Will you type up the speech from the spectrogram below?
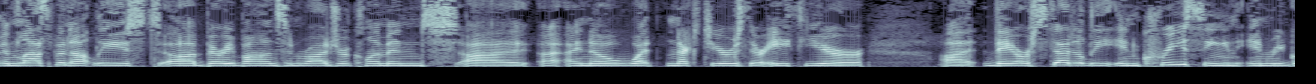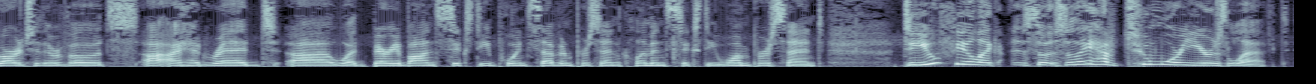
And last but not least, uh, Barry Bonds and Roger Clemens. Uh, I know what next year is their eighth year. Uh, they are steadily increasing in regard to their votes. Uh, I had read uh, what Barry Bonds sixty point seven percent, Clemens sixty one percent. Do you feel like so? So they have two more years left.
